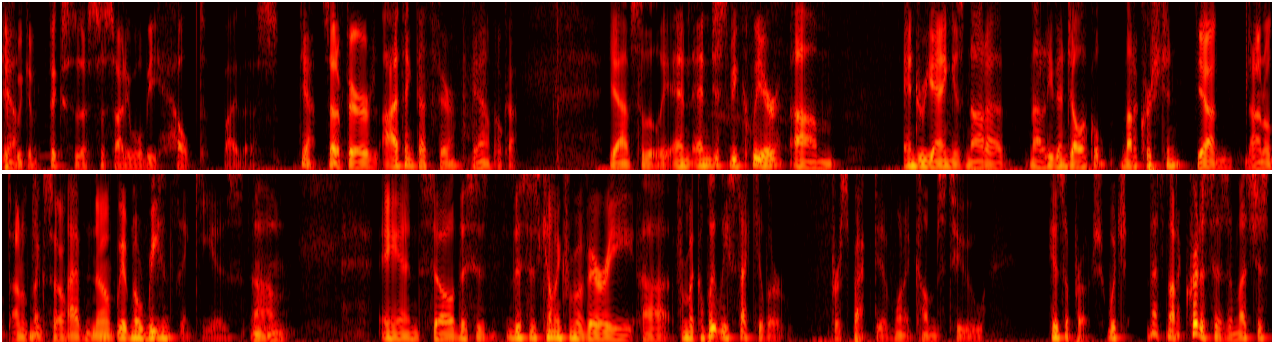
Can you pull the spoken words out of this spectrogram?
If Yeah. we can fix this, society will be helped by this. Yeah. Is that a fair? I think that's fair. Yeah. Okay. Yeah, absolutely. And and just to be clear, um, Andrew Yang is not a not an evangelical, not a Christian. Yeah, I don't. I don't think so. Have no. We have no reason to think he is. Um, and so this is this is coming from a very uh, from a completely secular perspective when it comes to his approach. Which that's not a criticism. That's just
